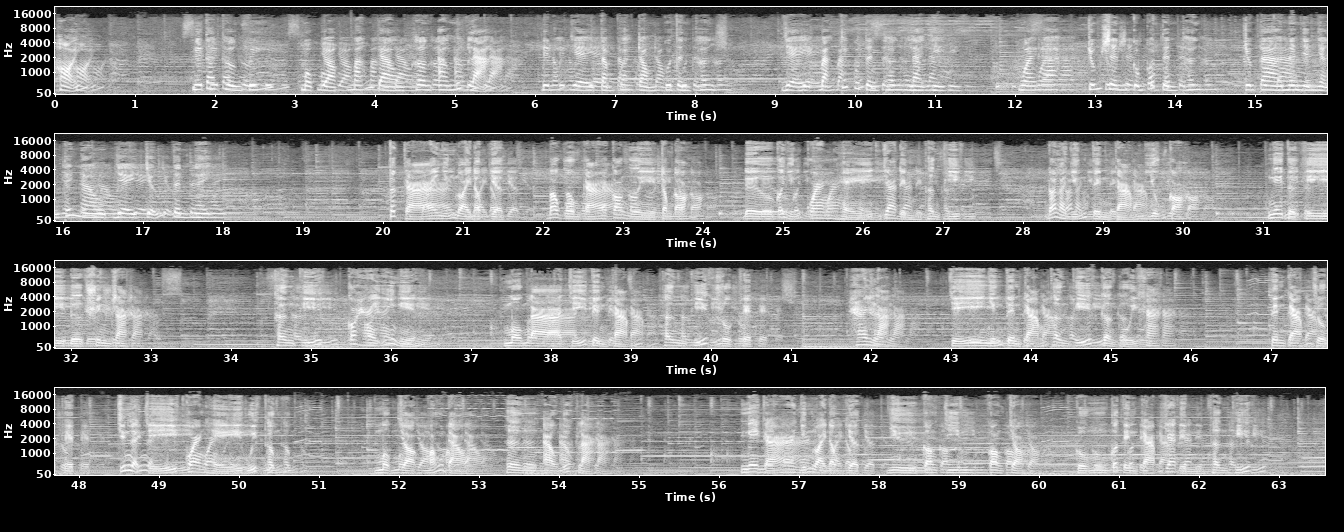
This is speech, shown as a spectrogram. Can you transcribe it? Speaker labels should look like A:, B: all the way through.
A: hỏi Người ta thường ví một giọt máu đào hơn ao nước lạ Để nói về tầm quan trọng của tình thân Vậy bản chất của tình thân là gì? Ngoài ra, chúng sinh cũng có tình thân Chúng ta nên nhìn nhận thế nào về chữ tình này?
B: Tất cả những loài động vật Bao gồm cả con người trong đó Đều có những quan hệ gia đình thân thiết đó là những tình cảm vốn có. Ngay từ khi được sinh ra. Thân thiết có hai ý nghĩa. Một là chỉ tình cảm thân thiết ruột thịt. Hai là chỉ những tình cảm thân thiết gần gũi khác. Tình cảm ruột thịt chính là chỉ quan hệ huyết thống. một giọt máu đào hơn ao nước lạ ngay cả những loài động vật như con chim con chó cũng có tình cảm gia đình thân thiết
